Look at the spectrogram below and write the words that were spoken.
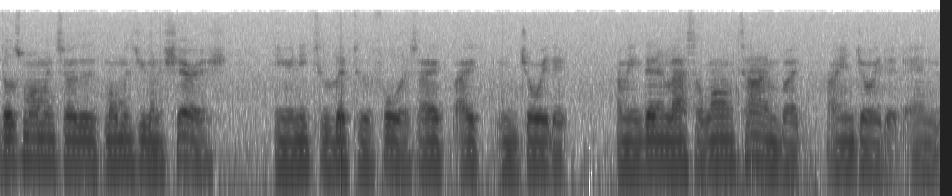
Those moments are the moments you're gonna cherish, and you need to live to the fullest. I I enjoyed it. I mean, it didn't last a long time, but I enjoyed it, and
